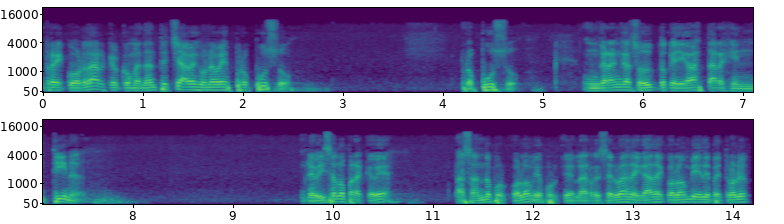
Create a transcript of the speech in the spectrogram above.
recordar que el comandante Chávez una vez propuso, propuso un gran gasoducto que llegaba hasta Argentina. Revísalo para que vean, pasando por Colombia, porque las reservas de gas de Colombia y de petróleo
